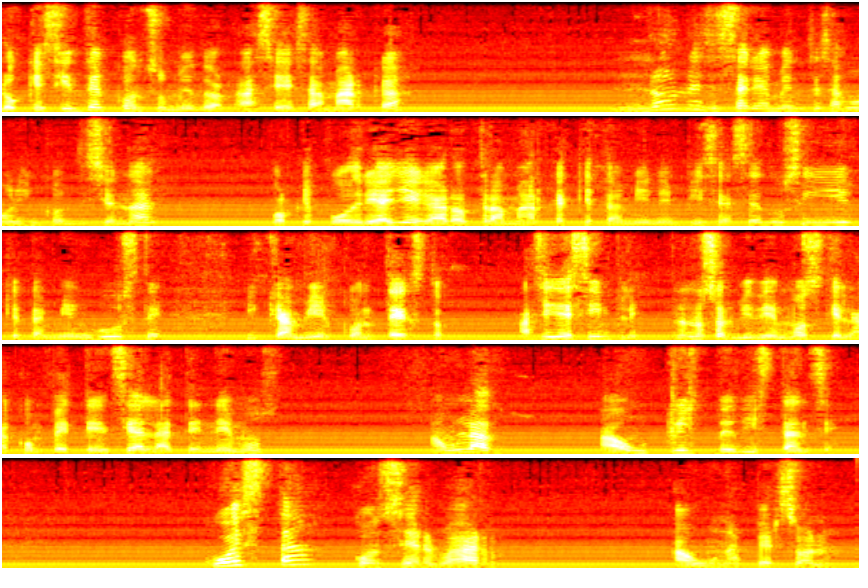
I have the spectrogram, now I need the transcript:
lo que siente el consumidor hacia esa marca no necesariamente es amor incondicional, porque podría llegar otra marca que también empiece a seducir, que también guste y cambie el contexto. Así de simple, no nos olvidemos que la competencia la tenemos a un lado, a un clic de distancia. Cuesta conservar a una persona.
